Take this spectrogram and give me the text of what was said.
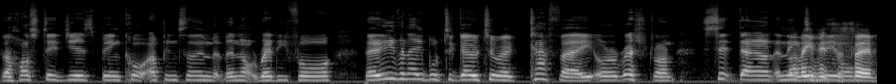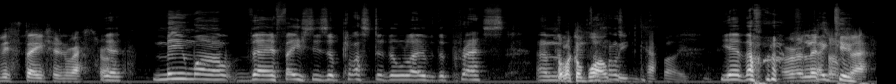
the hostages being caught up in something that they're not ready for." They're even able to go to a cafe or a restaurant, sit down and I eat believe a it's a service station restaurant. Yeah. Meanwhile, their faces are plastered all over the press, and the, like a wild host- bean cafe. Yeah, the, Or a little thank you. chef.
